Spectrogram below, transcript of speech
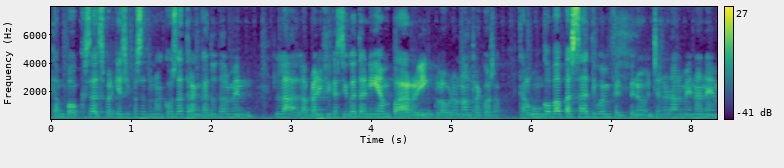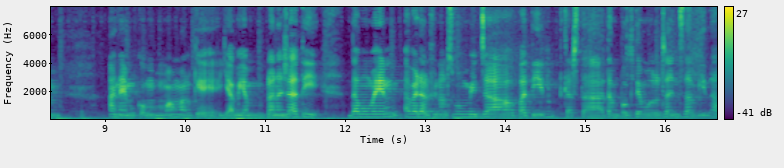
tampoc, saps, perquè hagi passat una cosa, trencar totalment la, la planificació que teníem per incloure una altra cosa, que algun cop ha passat i ho hem fet, però generalment anem anem com amb el que ja havíem planejat i de moment, a veure, al final som un mitjà petit que està, tampoc té molts anys de vida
